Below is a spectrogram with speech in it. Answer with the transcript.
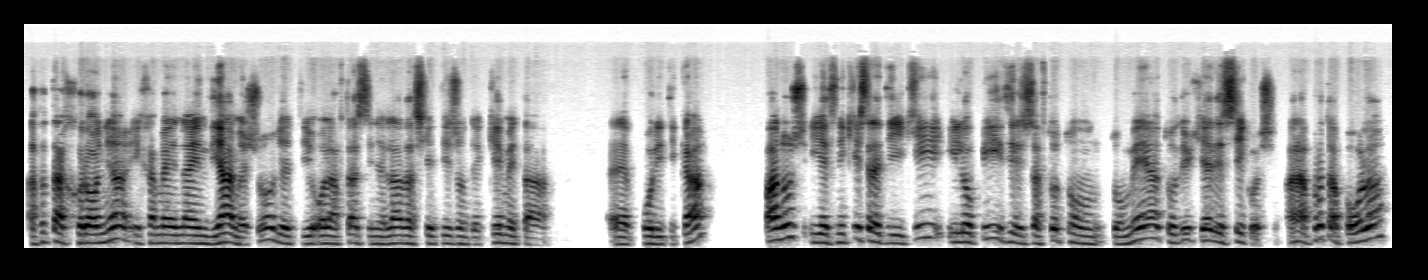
αυτά τα χρόνια, είχαμε ένα ενδιάμεσο, γιατί όλα αυτά στην Ελλάδα σχετίζονται και με τα ε, πολιτικά. Πάνω η εθνική στρατηγική υλοποίησε σε αυτό το τομέα το 2020. Άρα πρώτα απ' όλα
